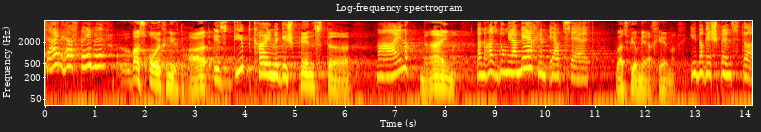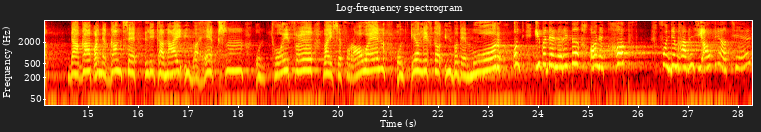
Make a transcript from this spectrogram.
sein, Herr Spabel. Was euch nicht hat, es gibt keine Gespenster. Nein? Nein. Dann hast du mir Märchen erzählt. Was für Märchen? Über Gespenster. Da gab eine ganze Litanei über Hexen und Teufel, weiße Frauen und Irrlichter über dem Moor. Und über den Ritter ohne Kopf. Von dem haben Sie auch erzählt?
